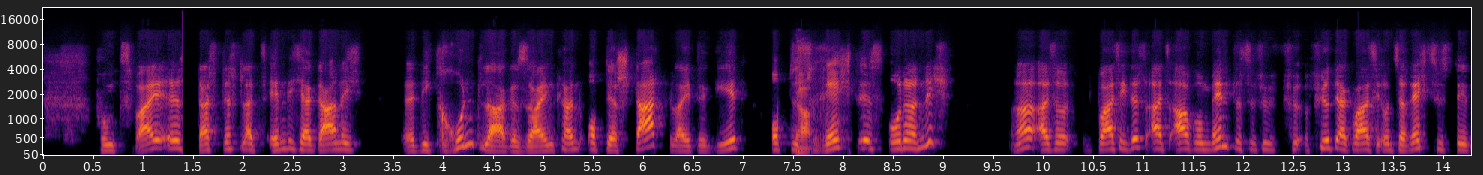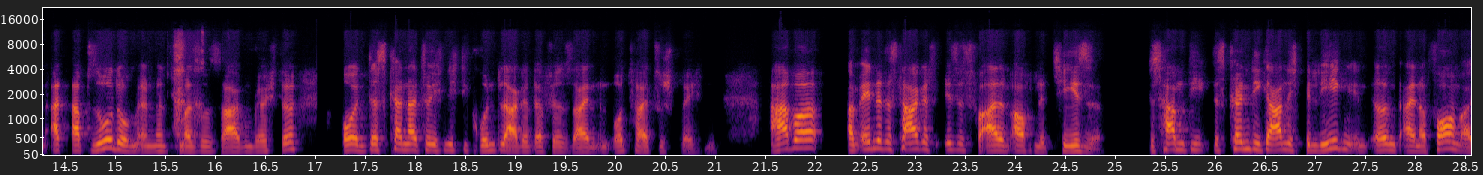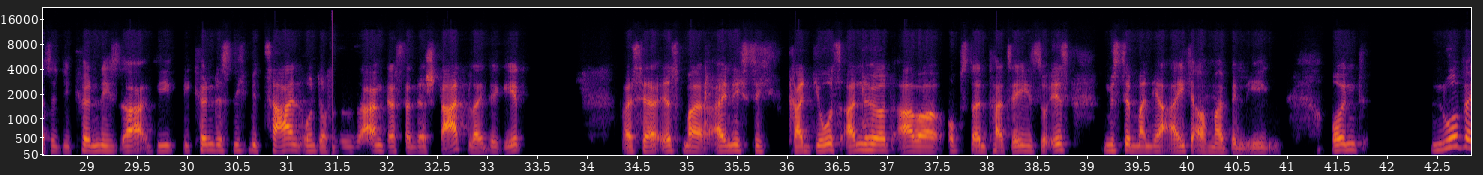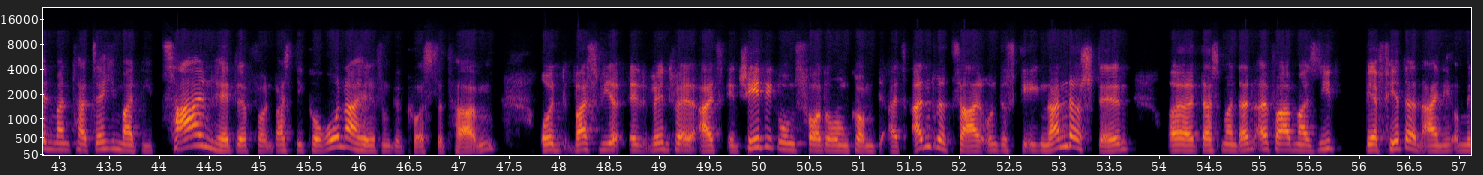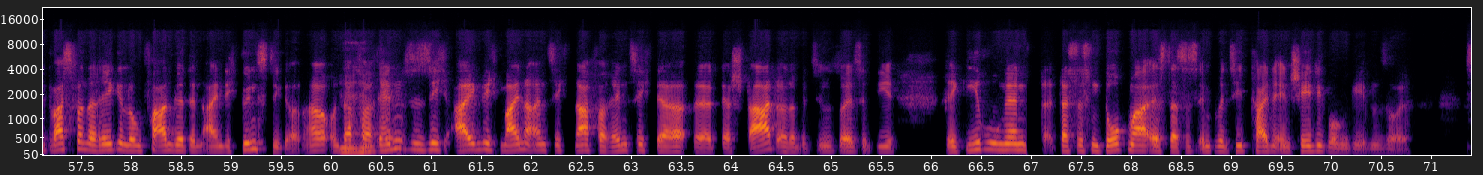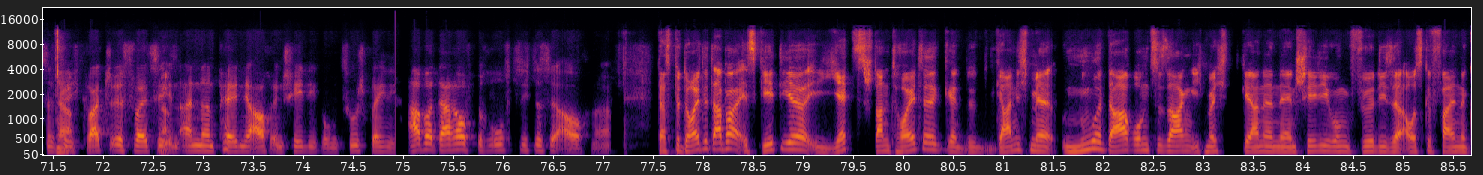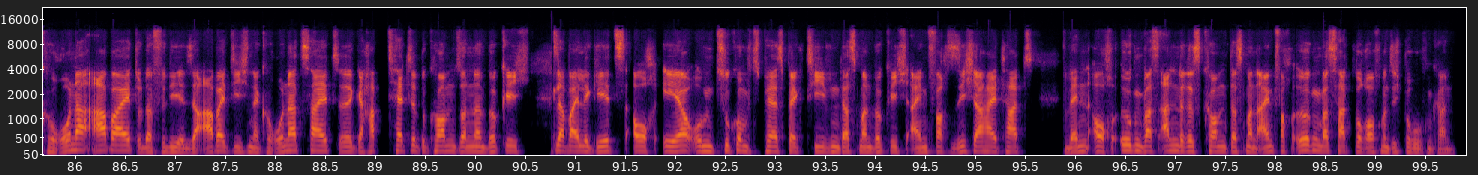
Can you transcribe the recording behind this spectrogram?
Punkt zwei ist, dass das letztendlich ja gar nicht äh, die Grundlage sein kann, ob der Staat pleite geht, ob das ja. Recht ist oder nicht. Ja, also quasi das als Argument, das führt ja quasi unser Rechtssystem ad absurdum, wenn man es mal so sagen möchte. Und das kann natürlich nicht die Grundlage dafür sein, ein Urteil zu sprechen. Aber am Ende des Tages ist es vor allem auch eine These. Das haben die, das können die gar nicht belegen in irgendeiner Form. Also die können nicht sagen, die, die können das nicht mit Zahlen unter sagen, dass dann der Staat pleite geht, was ja erstmal eigentlich sich grandios anhört, aber ob es dann tatsächlich so ist, müsste man ja eigentlich auch mal belegen. Und nur wenn man tatsächlich mal die Zahlen hätte, von was die Corona-Hilfen gekostet haben und was wir eventuell als Entschädigungsforderung kommt, als andere Zahl und es gegeneinander stellen, äh, dass man dann einfach mal sieht, wer fährt denn eigentlich und mit was für einer Regelung fahren wir denn eigentlich günstiger? Und da mhm. verrennen sie sich eigentlich, meiner Ansicht nach, verrennt sich der, der, der Staat oder beziehungsweise die Regierungen, dass es ein Dogma ist, dass es im Prinzip keine Entschädigung geben soll. Das natürlich ja. Quatsch ist, weil sie ja. in anderen Fällen ja auch Entschädigungen zusprechen. Aber darauf beruft sich das ja auch. Ne? Das bedeutet aber, es geht dir jetzt, Stand heute, gar nicht mehr nur darum zu sagen, ich möchte gerne eine Entschädigung für diese ausgefallene Corona-Arbeit oder für diese Arbeit, die ich in der Corona-Zeit äh, gehabt hätte bekommen, sondern wirklich, mittlerweile geht es auch eher um Zukunftsperspektiven, dass man wirklich einfach Sicherheit hat, wenn auch irgendwas anderes kommt, dass man einfach irgendwas hat, worauf man sich berufen kann.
